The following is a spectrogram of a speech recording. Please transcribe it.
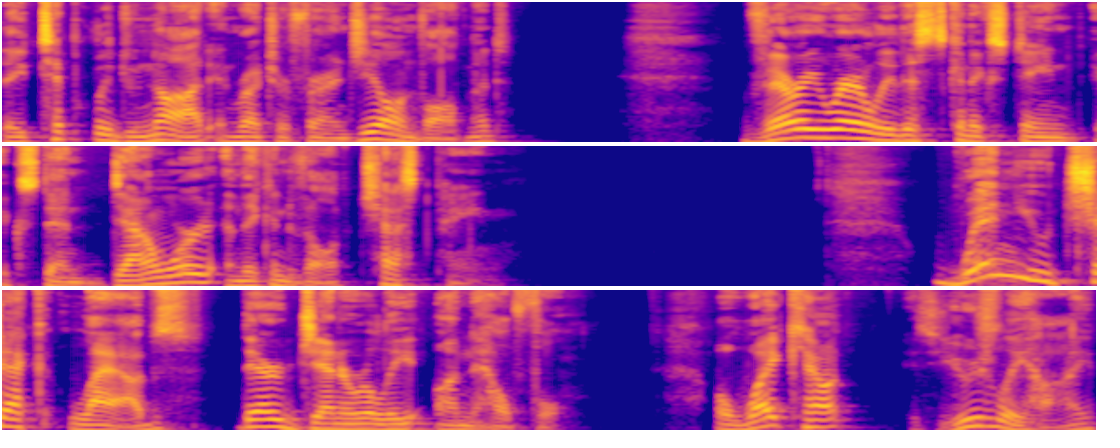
They typically do not in retropharyngeal involvement. Very rarely this can extend, extend downward and they can develop chest pain. When you check labs, they're generally unhelpful. A white count is usually high,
